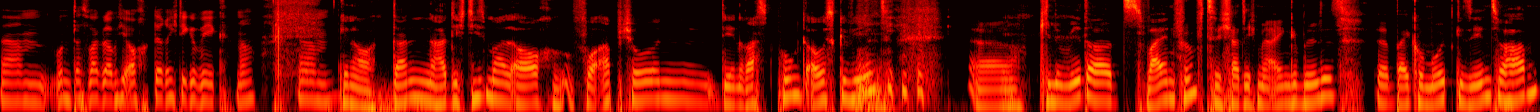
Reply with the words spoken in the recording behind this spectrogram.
Ähm, und das war, glaube ich, auch der richtige Weg. Ne? Ähm, genau. Dann hatte ich diesmal auch vorab schon den Rastpunkt ausgewählt. Äh, Kilometer 52 hatte ich mir eingebildet, äh, bei Komoot gesehen zu haben.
